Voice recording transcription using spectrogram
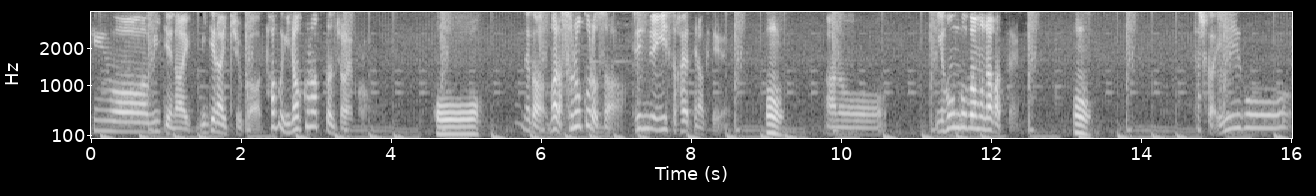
近は見てない、見てないっていうか、多分いなくなったんじゃないかおー。な。なんか、まだその頃さ、全然インスタ流行ってなくて、うん。あのー日本語版もなかったよ。うん。確か英語、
